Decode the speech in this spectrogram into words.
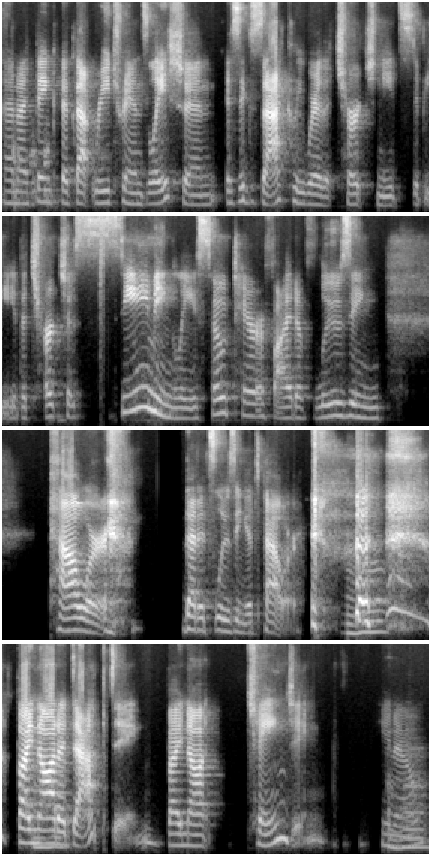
And I think that that retranslation is exactly where the church needs to be. The church is seemingly so terrified of losing power that it's losing its power mm-hmm. by mm-hmm. not adapting, by not changing, you know. Mm-hmm.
